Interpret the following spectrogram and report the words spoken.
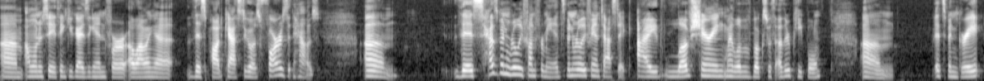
Um, I want to say thank you guys again for allowing a, uh, this podcast to go as far as it has. Um, this has been really fun for me. It's been really fantastic. I love sharing my love of books with other people. Um, it's been great.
